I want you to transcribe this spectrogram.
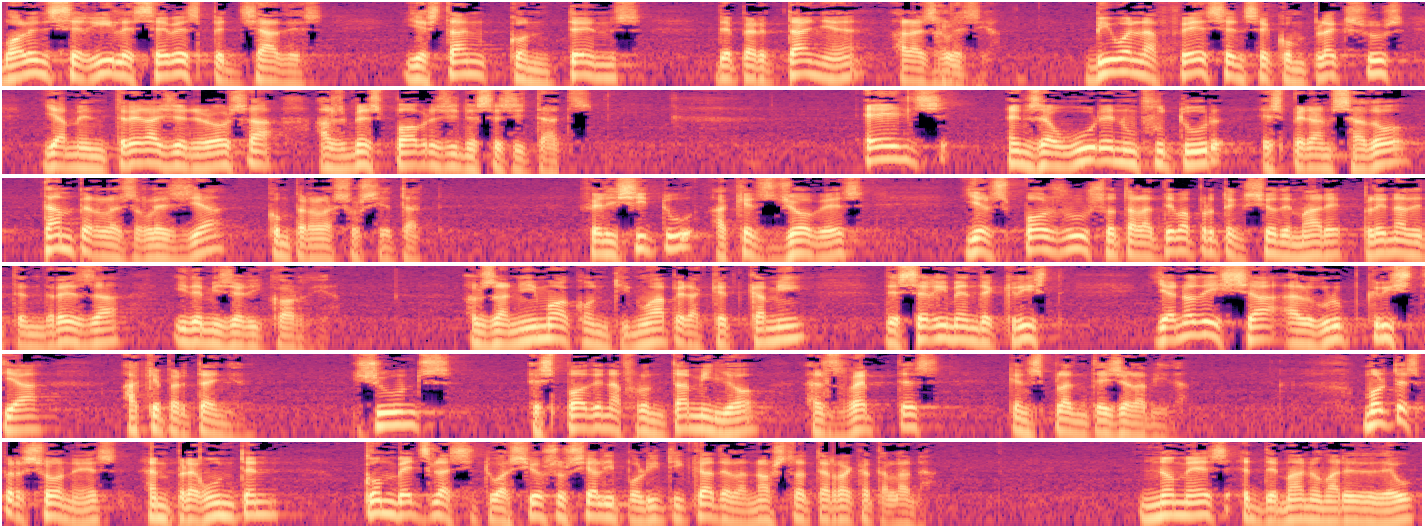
volen seguir les seves petjades i estan contents de pertànyer a l'Església. Viuen la fe sense complexos i amb entrega generosa als més pobres i necessitats. Ells ens auguren un futur esperançador tant per l'Església com per a la societat. Felicito aquests joves i els poso sota la teva protecció de mare plena de tendresa i de misericòrdia. Els animo a continuar per aquest camí de seguiment de Crist i a no deixar el grup cristià a què pertanyen. Junts es poden afrontar millor els reptes que ens planteja la vida. Moltes persones em pregunten com veig la situació social i política de la nostra terra catalana. Només et demano, Mare de Déu,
